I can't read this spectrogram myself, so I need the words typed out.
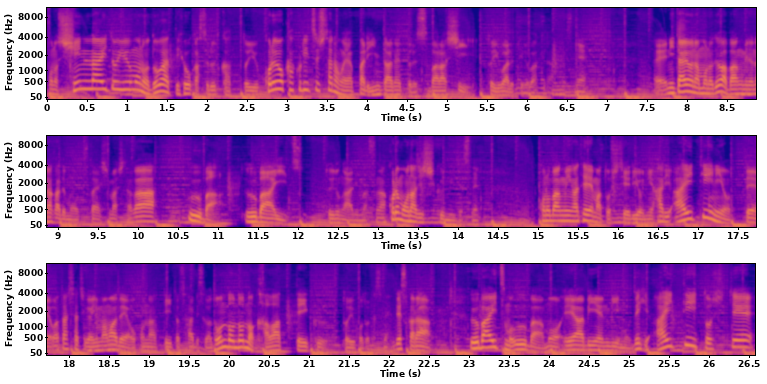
この信頼というものをどうやって評価するかというこれを確立したのがやっぱりインターネットで素晴らしいと言われているわけなんですね、えー似たようなものでは番組の中でもお伝えしましたが Uber UberEats というのがありますがこれも同じ仕組みですね。この番組がテーマとしているようにやはり IT によって私たちが今まで行っていたサービスがどんどんどんどん変わっていくということですね。ですから UberEats も Uber も Airbnb もぜひ IT として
